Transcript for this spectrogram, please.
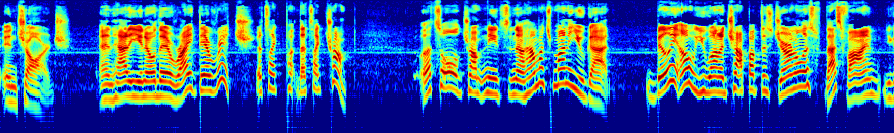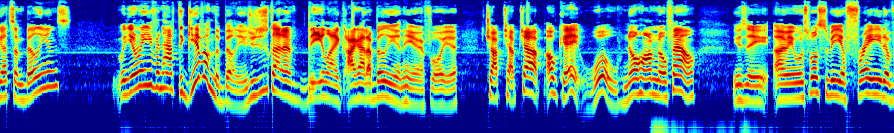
in charge. And how do you know they're right? They're rich. That's like that's like Trump. That's all Trump needs to know. How much money you got? Billion? Oh, you want to chop up this journalist? That's fine. You got some billions? Well, you don't even have to give them the billions. You just got to be like, I got a billion here for you. Chop, chop, chop. Okay, whoa, no harm, no foul. You see, I mean, we're supposed to be afraid of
